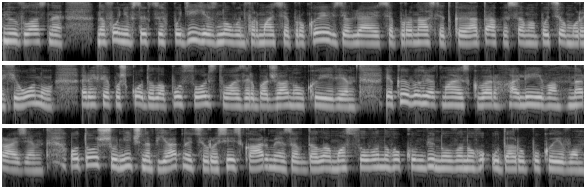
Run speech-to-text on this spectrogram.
Ну і власне на фоні всіх цих подій є знову інформація про Київ. З'являється про наслідки атаки саме по цьому регіону. Рефія пошкодила посольство Азербайджану у Києві. Який вигляд має сквер Алієва наразі? Отож, у ніч на п'ятницю російська армія завдала масованого комбінованого удару по Києву.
